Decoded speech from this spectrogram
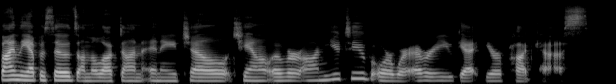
Find the episodes on the Locked On NHL channel over on YouTube or wherever you get your podcasts.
